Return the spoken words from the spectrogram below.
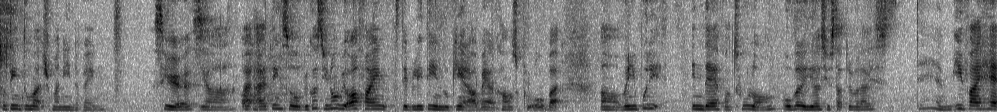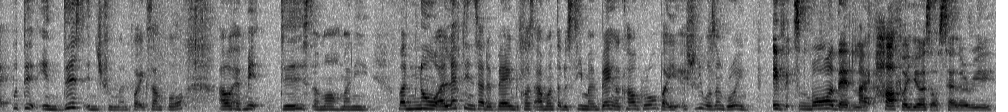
Putting too much money in the bank. Serious? Yeah, I, I think so because you know we all find stability in looking at our bank accounts grow, but uh, when you put it in there for too long, over the years you start to realize, damn, if I had put it in this instrument, for example, I would have made this amount of money. But no, I left it inside the bank because I wanted to see my bank account grow, but it actually wasn't growing. If it's more than like half a year's of salary,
